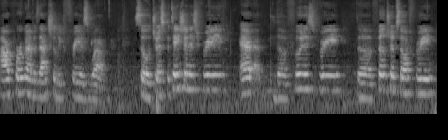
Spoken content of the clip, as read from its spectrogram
our program is actually free as well. So transportation is free, air, the food is free, the field trips are free,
